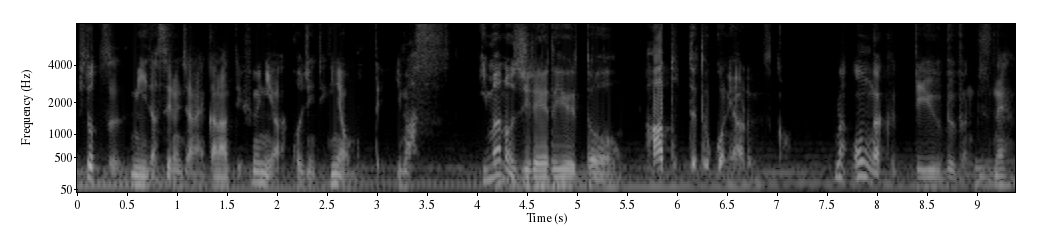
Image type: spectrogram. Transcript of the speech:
一つ見出せるんじゃないかなっていうふうには個人的には思っています。今の事例で言うとアートってどこにあるんですか？まあ、音楽っていう部分ですね。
